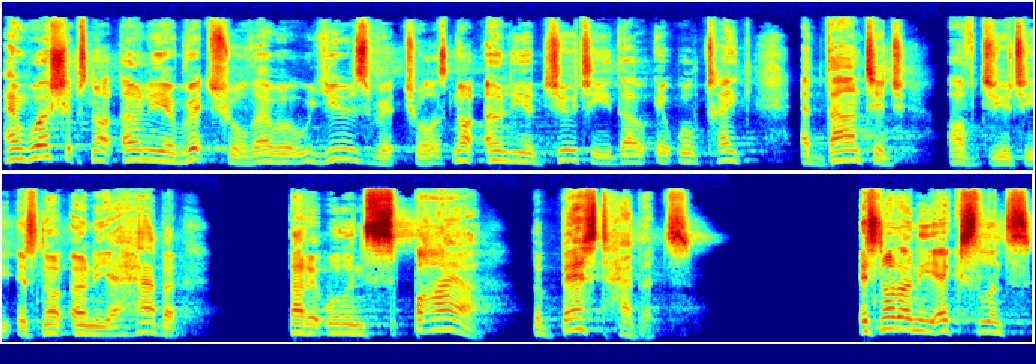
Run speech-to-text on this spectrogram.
And worship's not only a ritual, though it will use ritual. It's not only a duty, though it will take advantage of duty. It's not only a habit, but it will inspire the best habits. It's not only excellence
